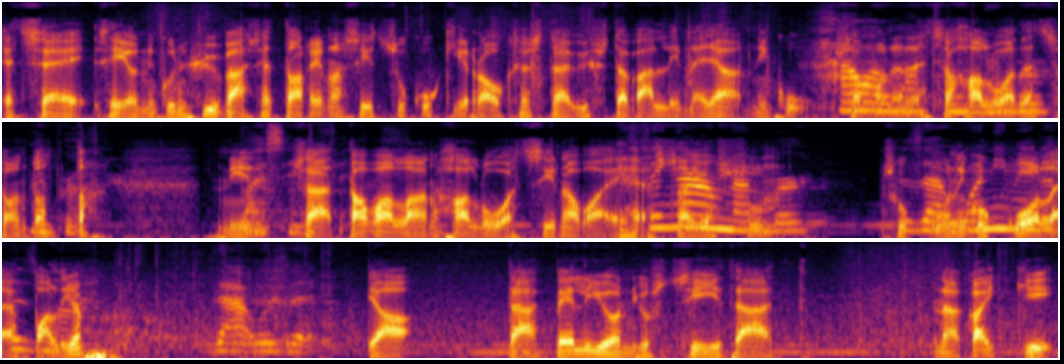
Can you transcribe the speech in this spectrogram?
että se, se ei ole niin hyvä se tarina siitä sukukirouksesta ja ystävällinen ja niin semmoinen, että sä haluat, että se on totta. Niin sä tavallaan haluat siinä vaiheessa, jos sun suku niin kuolee paljon. Ja tämä peli on just siitä, että nämä kaikki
